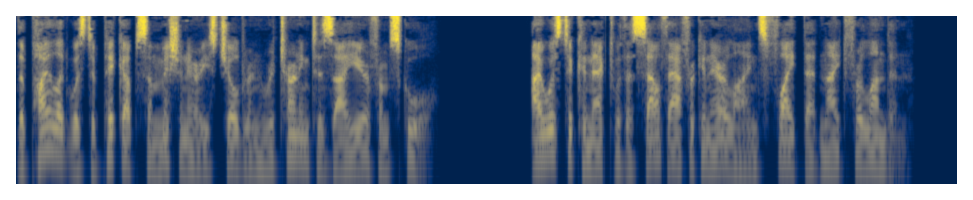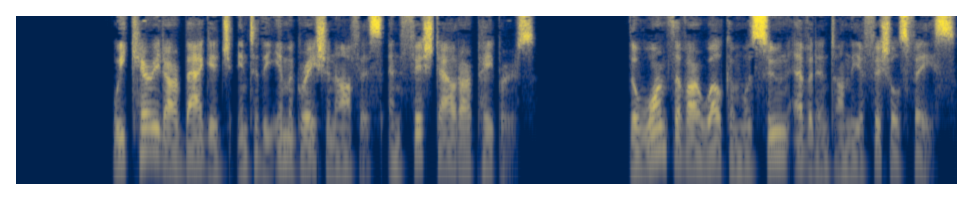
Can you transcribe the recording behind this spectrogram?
The pilot was to pick up some missionaries' children returning to Zaire from school. I was to connect with a South African Airlines flight that night for London. We carried our baggage into the immigration office and fished out our papers. The warmth of our welcome was soon evident on the official's face.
